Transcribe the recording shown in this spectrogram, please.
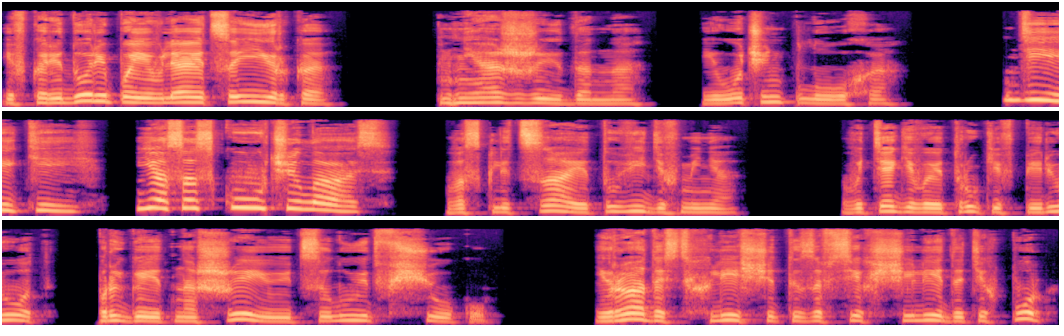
и в коридоре появляется Ирка. Неожиданно и очень плохо. «Дикий, я соскучилась!» — восклицает, увидев меня. вытягивает руки вперед, прыгает на шею и целует в щеку. И радость хлещет изо всех щелей до тех пор,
